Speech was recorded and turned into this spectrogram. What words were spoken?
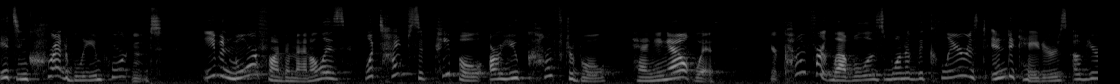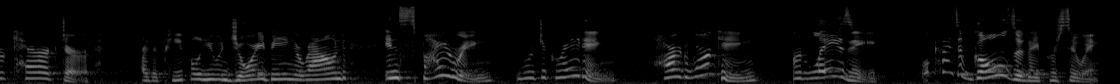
It's incredibly important. Even more fundamental is what types of people are you comfortable hanging out with? Your comfort level is one of the clearest indicators of your character. Are the people you enjoy being around inspiring or degrading? Hardworking or lazy? What kinds of goals are they pursuing?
